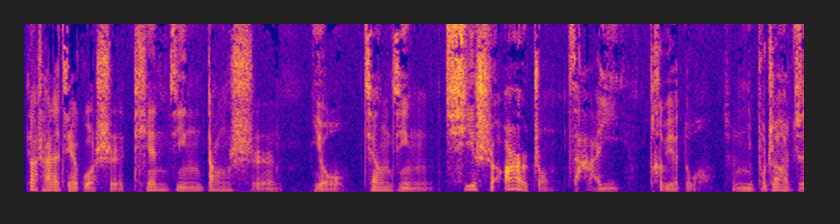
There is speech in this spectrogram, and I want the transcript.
调查的结果是天津当时有将近七十二种杂役，特别多。就是你不知道这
